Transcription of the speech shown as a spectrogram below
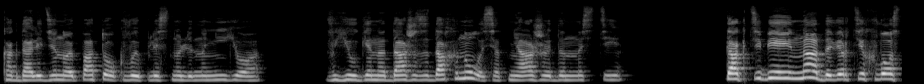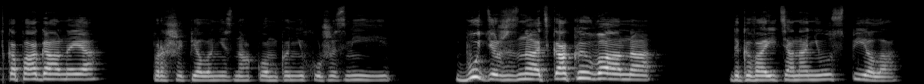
когда ледяной поток выплеснули на нее. Вьюгина даже задохнулась от неожиданности. «Так тебе и надо, вертихвостка поганая!» прошипела незнакомка не хуже змеи. «Будешь знать, как Ивана!» Договорить она не успела.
